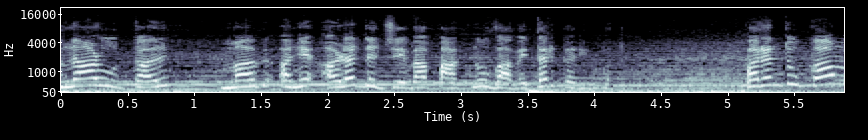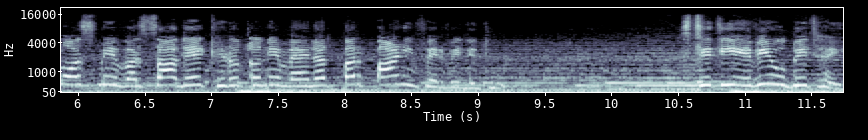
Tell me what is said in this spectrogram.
ઉનાળુ તલ, મગ અને અડદ જેવા પાકનું વાવેતર કર્યું હતું. પરંતુ કમોસમી વરસાદે ખેડૂતોની મહેનત પર પાણી ફેરવી દીધું. સ્થિતિ એવી ઊભી થઈ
